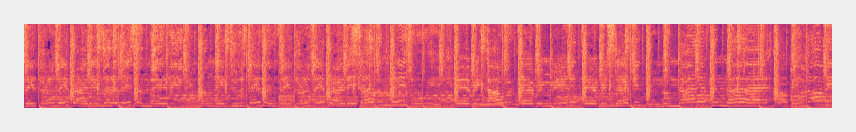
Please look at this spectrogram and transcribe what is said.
Wednesday, Thursday, Friday, Saturday, Sunday week. Monday, Tuesday, Wednesday, Thursday, Friday. Seven days a week. Every hour, every minute, every second.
